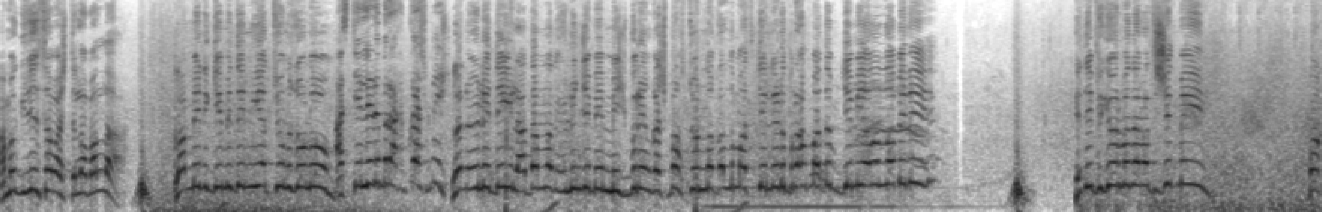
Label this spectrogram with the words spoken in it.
Ama güzel savaştı la valla. Lan beni gemide niye atıyorsunuz oğlum? Askerleri bırakıp kaçmış. Lan öyle değil adamlar ölünce ben mecburen kaçmak zorunda kaldım askerleri bırakmadım gemiye alın la beni. Hedefi görmeden ateş etmeyin. Bak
